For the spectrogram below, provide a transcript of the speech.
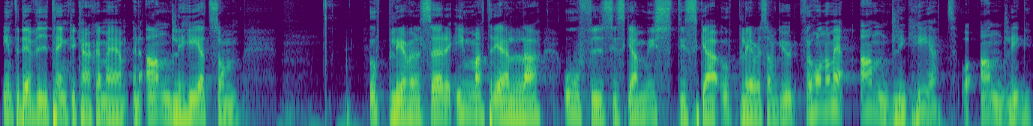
inte det vi tänker kanske med en andlighet som upplevelser, immateriella, ofysiska, mystiska upplevelser av Gud. För honom är andlighet och andlig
